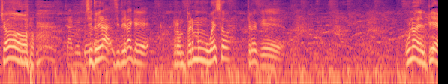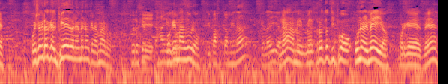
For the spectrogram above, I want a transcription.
Yo, cultura. si tuviera, si tuviera que romperme un hueso, creo que uno del pie. Pues yo creo que el pie duele menos que la mano, Pero es que. Sí. ajá, y porque es más duro. Y para caminar, que la día. Nada, me, me he roto tipo uno del medio, porque, ¿ves?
